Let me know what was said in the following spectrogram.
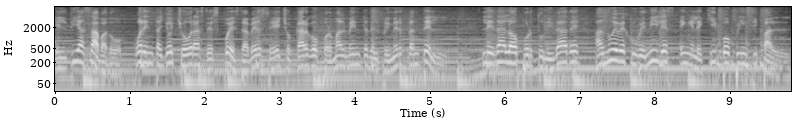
El día sábado, 48 horas después de haberse hecho cargo formalmente del primer plantel, le da la oportunidad a nueve juveniles en el equipo principal.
